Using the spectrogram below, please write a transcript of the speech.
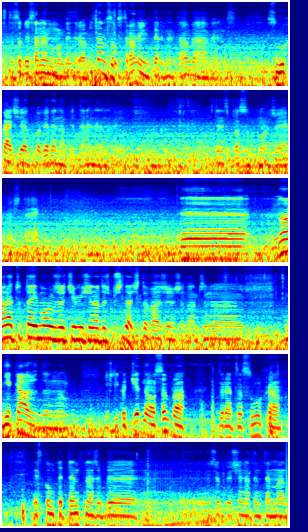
Więc to sobie samemu mogę zrobić. Tam są strony internetowe, a więc słucha się, odpowiada na pytania. No i w ten sposób może jakoś tak. Yy, no ale tutaj możecie mi się na coś przydać towarzysze, znaczy no nie każdy, no jeśli choć jedna osoba, która to słucha, jest kompetentna, żeby, żeby się na ten temat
